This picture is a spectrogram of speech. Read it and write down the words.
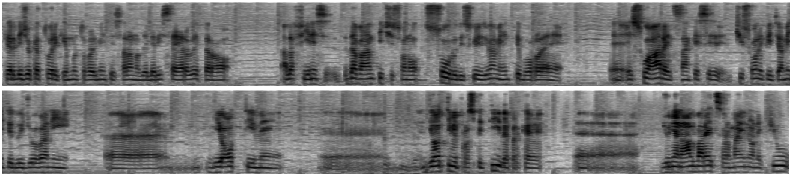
per dei giocatori che molto probabilmente saranno delle riserve però alla fine davanti ci sono solo ed esclusivamente Borré eh, e Suarez, anche se ci sono effettivamente due giovani eh, di, ottime, eh, di, ottime, prospettive, perché eh, Julian Alvarez ormai non è più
